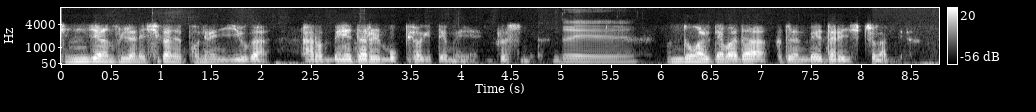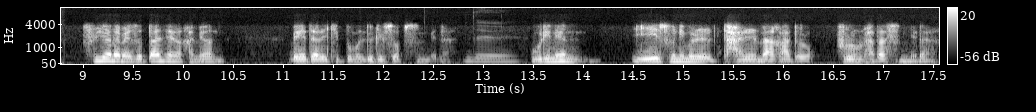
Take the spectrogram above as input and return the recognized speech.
진지한 훈련의 시간을 보내는 이유가 바로 메달을 목표하기 때문에 그렇습니다. 네. 운동할 때마다 그들은 메달에 집중합니다. 훈련하면서 딴 생각하면 메달의 기쁨을 누릴 수 없습니다. 네. 우리는 예수님을 닮아가도록 부름을 받았습니다.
